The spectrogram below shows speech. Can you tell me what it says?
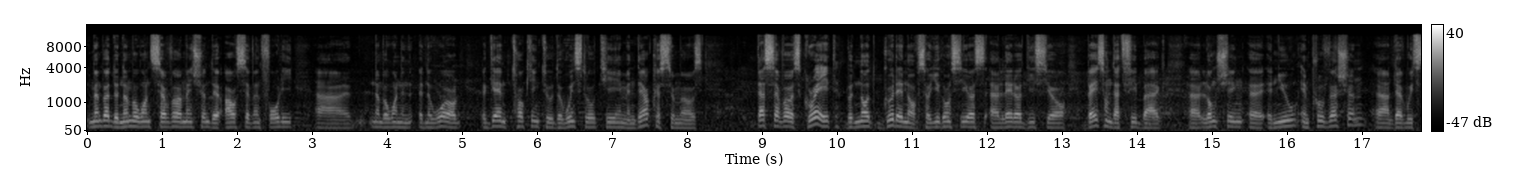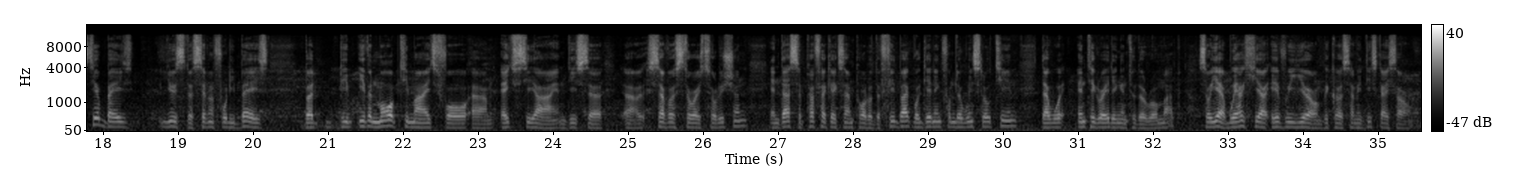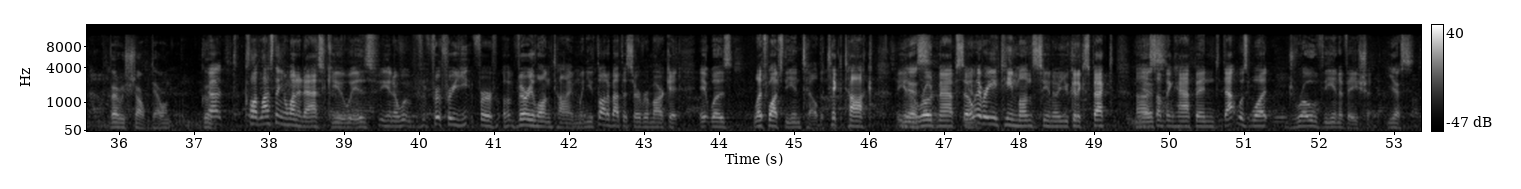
Remember the number one server I mentioned, the R740, uh, number one in, in, the world. Again, talking to the Winslow team and their customers, that server is great, but not good enough. So you're going to see us uh, later this year, based on that feedback, uh, launching a, a, new improved version uh, that we still base, use the 740 base, but be even more optimized for um, HCI and this uh, uh, server storage solution. And that's a perfect example of the feedback we're getting from the Winslow team that we're integrating into the roadmap. So yeah, we are here every year because I mean these guys are very sharp. They're on. Uh, Claude, last thing I wanted to ask you is, you know, for, for, for a very long time, when you thought about the server market, it was, let's watch the Intel, the tick-tock, you yes. know, roadmap. So yeah. every 18 months, you know, you could expect uh, yes. something happened. That was what drove the innovation. Yes.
